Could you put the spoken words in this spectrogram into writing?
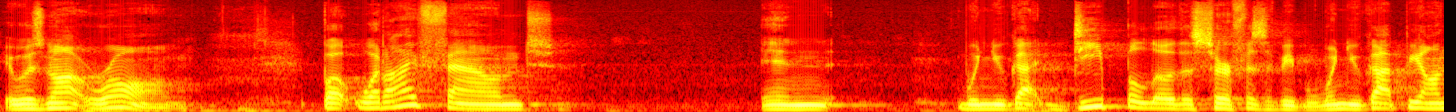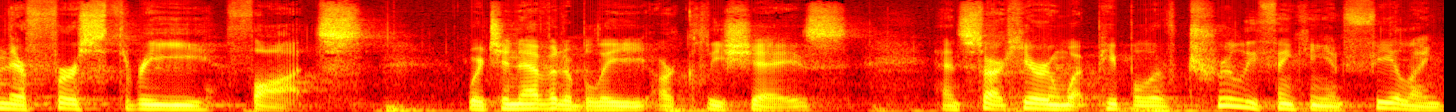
it was not wrong. But what I found in when you got deep below the surface of people, when you got beyond their first three thoughts, which inevitably are cliches, and start hearing what people are truly thinking and feeling,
